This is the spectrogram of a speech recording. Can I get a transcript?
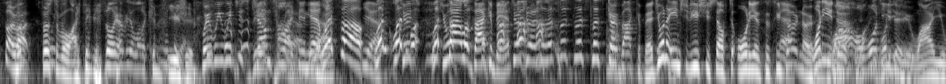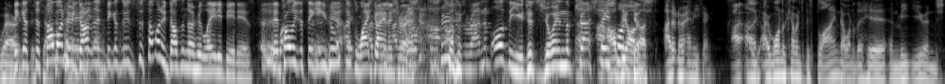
So But first of all, I think there's only going to be a lot of confusion. we, we, we just jumped attire. right in. Yeah, it. let's uh, Yeah. let's let's Do- let's do you dial want- it back a bit. Do- do- let's, let's, let's, let's go back a bit. Do you want to introduce yourself to audiences who Yeah. don't know? What who do you do? or what, do you do? Why are you wearing? Because this to someone who outfit? doesn't, because to someone who doesn't know who Ladybeard is, they're probably just thinking, who is this I- white I guy mean- in a I mean, dress? I'll- Who's this random Aussie? You just joined the Trash Taste I'll podcast. be honest. I don't know anything. I, I, I wanted to come into this blind. I wanted to hear and meet you and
